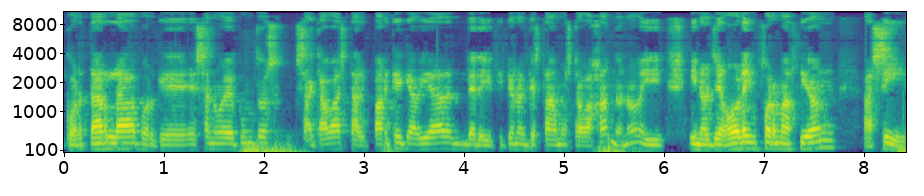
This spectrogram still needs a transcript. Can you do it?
cortarla porque esa nueve puntos sacaba hasta el parque que había del edificio en el que estábamos trabajando, ¿no? Y, nos llegó la información así,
